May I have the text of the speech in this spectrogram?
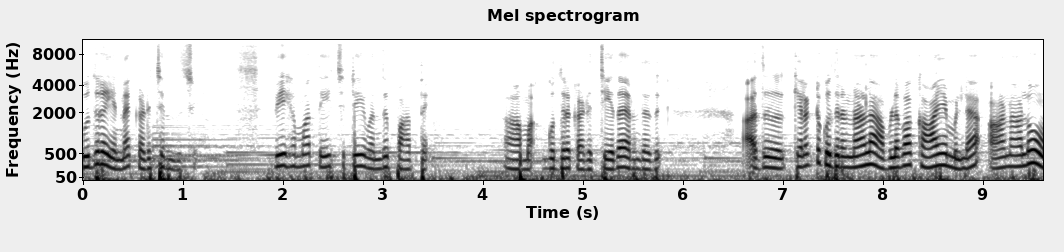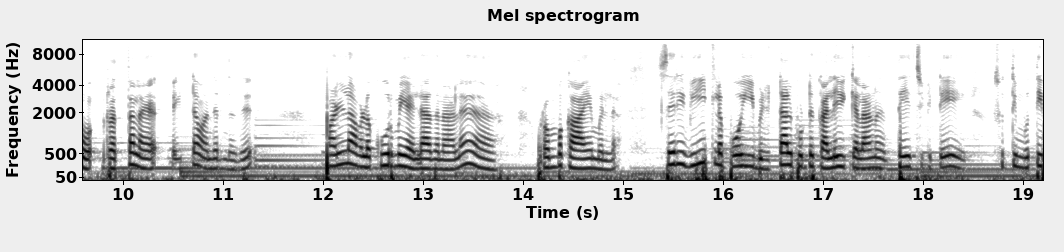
குதிரை என்ன கடிச்சிருந்துச்சு. வேகமாக தேய்ச்சிட்டே வந்து பார்த்தேன். ஆமாம் குதிரை கடிச்சே தான் இருந்தது. அது கிழட்டு குதிரைனால அவ்வளவா காயம் இல்லை ஆனாலும் ரத்தம் லைட்டாக வந்திருந்தது. பல் அவ்வளோ கூர்மையாக இல்லாதனால ரொம்ப காயம் இல்லை. சரி வீட்டில் போய் டெட்டால் போட்டு கழுவிக்கலான்னு தேய்ச்சிக்கிட்டே சுற்றி முற்றி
